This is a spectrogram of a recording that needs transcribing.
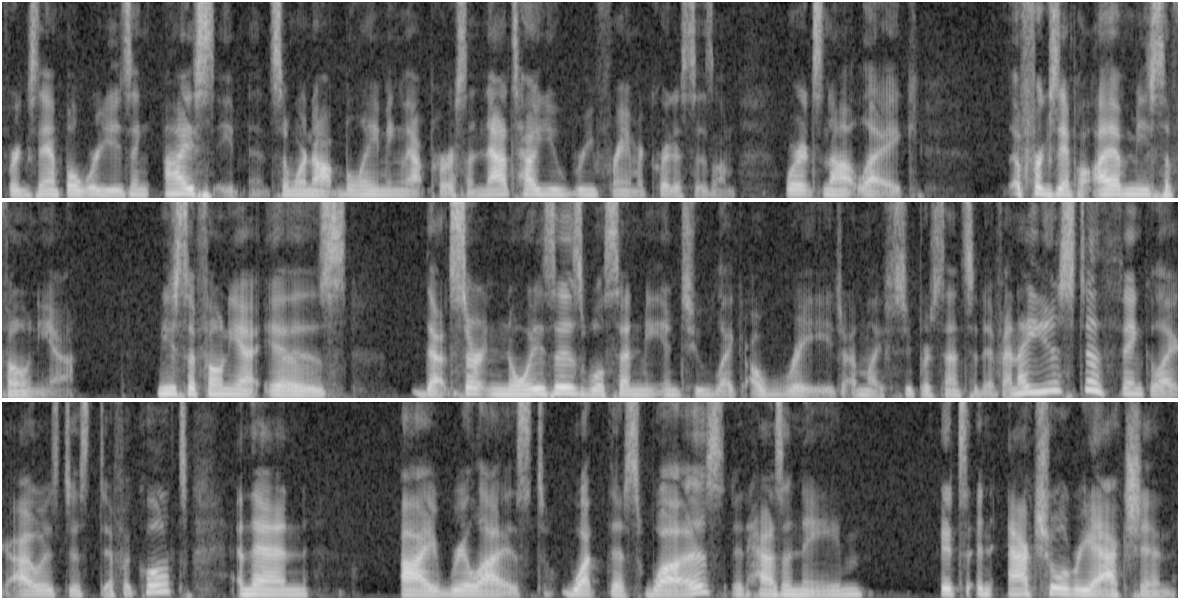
For example, we're using I statements and we're not blaming that person. That's how you reframe a criticism, where it's not like, for example, I have misophonia misophonia is that certain noises will send me into like a rage. I'm like super sensitive. And I used to think like I was just difficult. And then I realized what this was. It has a name, it's an actual reaction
